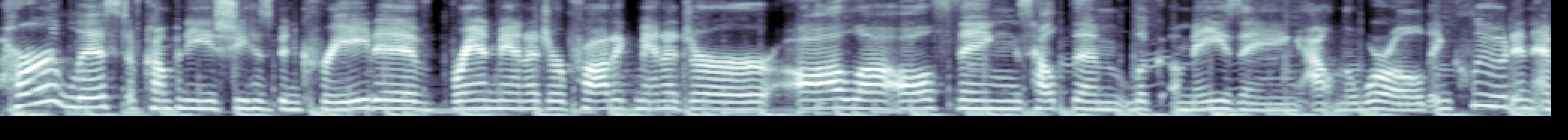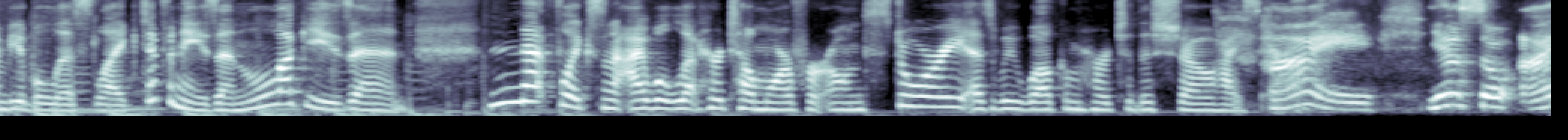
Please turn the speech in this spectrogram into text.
Her list of companies she has been creative, brand manager, product manager, a la all things, help them look amazing out in the world include an enviable list like Tiffany's and Lucky's and Netflix. And I will let her tell more of her own story as we welcome her to the show. Hi, Sarah. Hi. Yeah, so I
